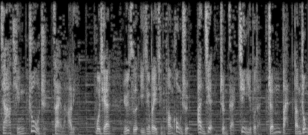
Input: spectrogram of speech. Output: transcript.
家庭住址在哪里。目前，女子已经被警方控制，案件正在进一步的侦办当中。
